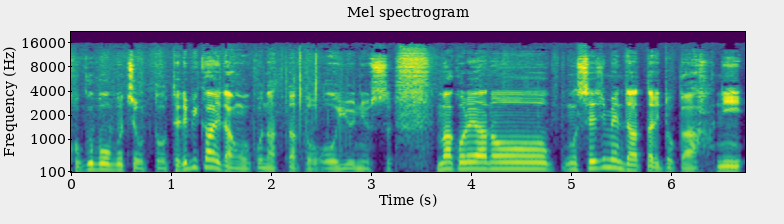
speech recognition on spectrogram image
国防部長とテレビ会談を行ったというニュース。まあこれあの、政治面であったりとかに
